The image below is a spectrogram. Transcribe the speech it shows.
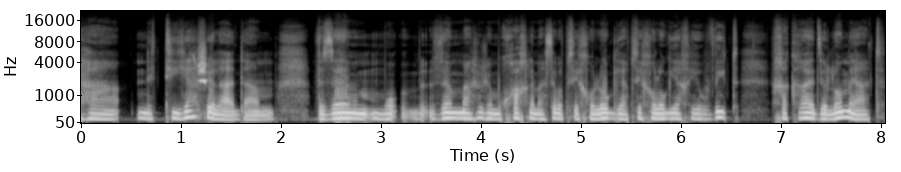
הנטייה של האדם, וזה משהו שמוכח למעשה בפסיכולוגיה, הפסיכולוגיה החיובית חקרה את זה לא מעט,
